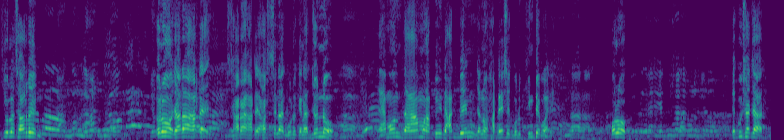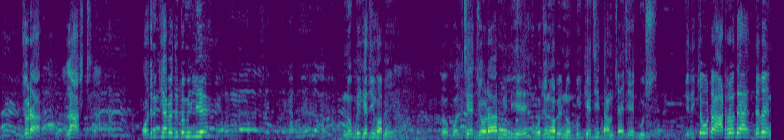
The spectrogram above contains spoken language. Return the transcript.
কি হলো ছাড়বেন? শোনো যারা হাটে যারা হাটে আসছে না গরু কেনার জন্য, এমন দাম আপনি রাখবেন যেন হাটে এসে গরু কিনতে পারে। বলো, একুশ হাজার, জোড়া লাস্ট ওজন কি হবে দুটো মিলিয়ে? নব্বই কেজি হবে। তো বলছে, জোড়া মিলিয়ে ওজন হবে নব্বই কেজি, দাম চাইছে একুশ। যদি কেউ ওটা আঠারো দেয়, দেবেন?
